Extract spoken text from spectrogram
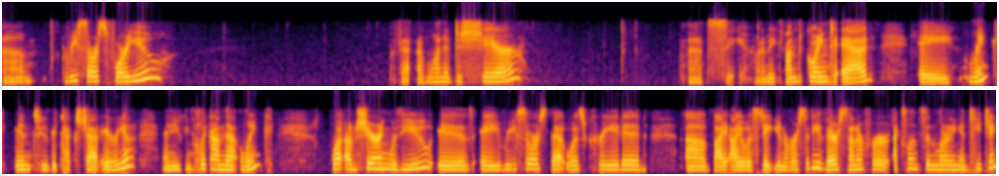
um, resource for you that I wanted to share. Let's see. I make. I'm going to add a link into the text chat area, and you can click on that link what I'm sharing with you is a resource that was created uh, by Iowa State University, their Center for Excellence in Learning and Teaching.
